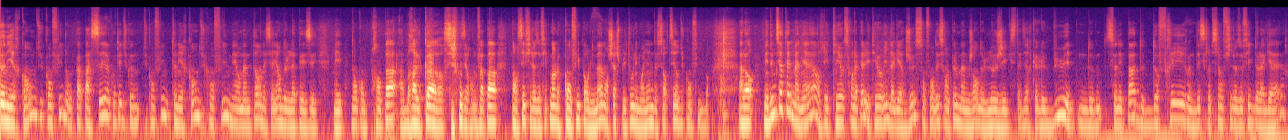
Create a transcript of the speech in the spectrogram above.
tenir compte du conflit, donc pas passer à côté du, conflit, tenir compte du conflit, mais en même temps en essayant de l'apaiser. Mais donc on ne prend pas à bras le corps, si j'ose dire, on ne va pas penser philosophiquement le conflit pour lui-même, on cherche plutôt les moyens de sortir du conflit. Bon. Alors, mais d'une certaine manière, les ce qu'on appelle les théories de la guerre juste sont fondées sur un peu le même genre de logique, c'est-à-dire que le but, est de, ce n'est pas d'offrir une description philosophique de la guerre,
